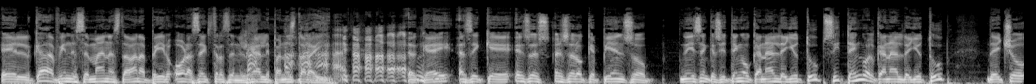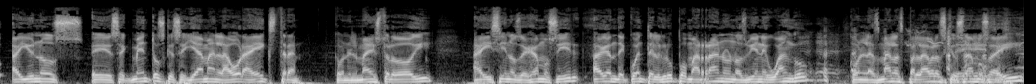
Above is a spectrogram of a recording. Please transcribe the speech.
el cada fin de semana hasta van a pedir horas extras en el jale para no estar ahí. ¿Ok? Así que eso es, eso es lo que pienso. Me dicen que si tengo canal de YouTube, sí tengo el canal de YouTube. De hecho, hay unos eh, segmentos que se llaman La Hora Extra con el maestro Doggy. Ahí sí nos dejamos ir. Hagan de cuenta el grupo marrano nos viene guango con las malas palabras que usamos ahí.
